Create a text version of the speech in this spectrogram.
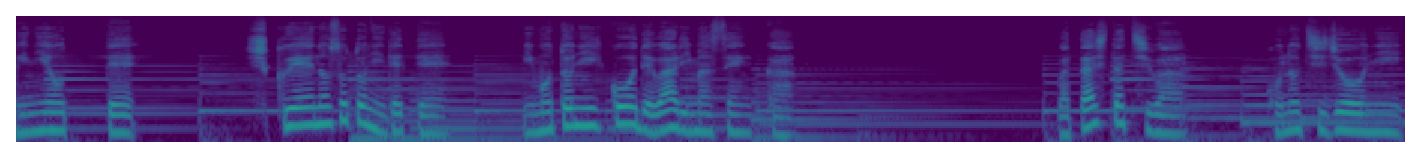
身に負って宿営の外に出て身元に行こうではありませんか私たちはこの地上に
